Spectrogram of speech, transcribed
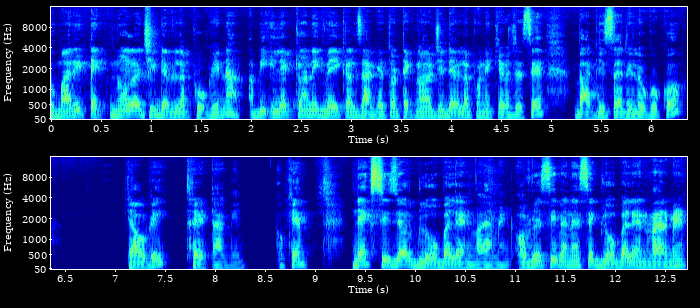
तुम्हारी टेक्नोलॉजी डेवलप हो गई ना, अभी इलेक्ट्रॉनिक व्हीकल्स आ गए तो टेक्नोलॉजी डेवलप होने की वजह से बाकी सारे लोगों को क्या हो गई? थ्रेट आ गई okay next is your global environment obviously when I say global environment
